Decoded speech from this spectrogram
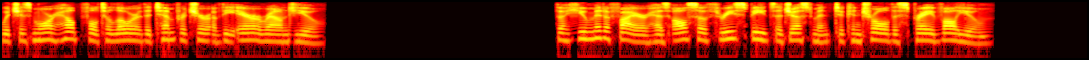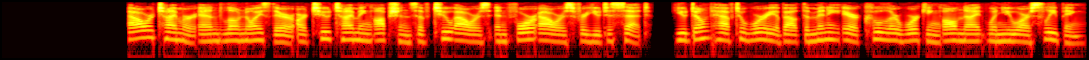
which is more helpful to lower the temperature of the air around you. The humidifier has also 3 speeds adjustment to control the spray volume. Hour timer and low noise There are two timing options of 2 hours and 4 hours for you to set, you don't have to worry about the mini air cooler working all night when you are sleeping.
